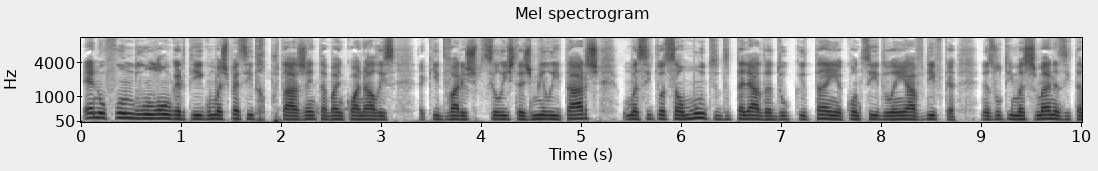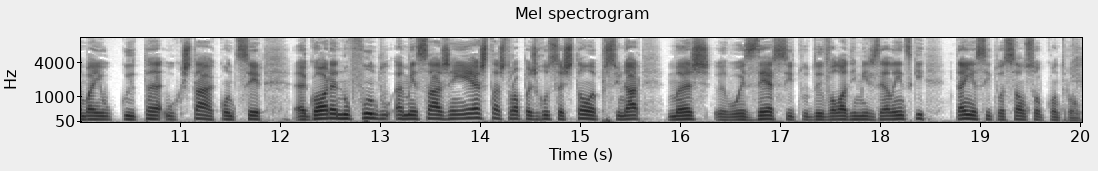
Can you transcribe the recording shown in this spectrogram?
É, no fundo, um longo artigo, uma espécie de reportagem, também com análise aqui de vários especialistas militares, uma situação muito detalhada do que tem acontecido em Avdivka nas últimas semanas e também o que o que está a acontecer agora. No fundo, a mensagem é esta: as tropas russas estão a pressionar, mas eh, o exército de Volodymyr Zelensky tem a situação sob controle.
